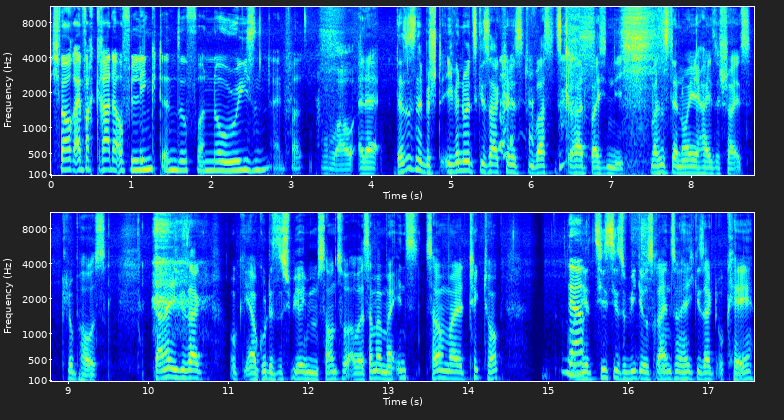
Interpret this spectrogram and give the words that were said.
Ich war auch einfach gerade auf LinkedIn so for no reason einfach. Wow, Alter, das ist eine Best Wenn du jetzt gesagt hättest, du warst jetzt gerade, weiß ich nicht, was ist der neue heiße Scheiß? Clubhouse. Dann hätte ich gesagt, okay, ja gut, das ist schwierig mit dem Sound so, aber sagen wir mal, Inst sagen wir mal TikTok Ja. und jetzt ziehst du dir so Videos rein, so hätte ich gesagt, okay.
